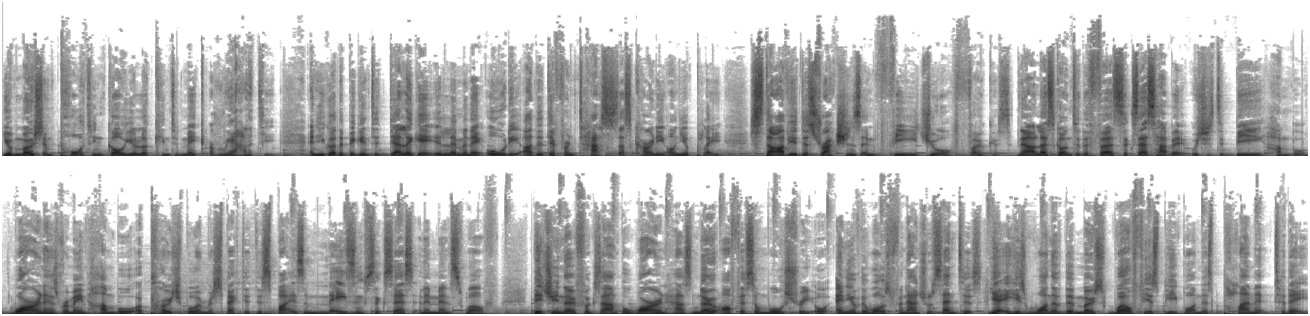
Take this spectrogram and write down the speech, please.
your most important goal you're looking to make a reality. And you got to begin to delegate, eliminate all the other different tasks that's currently on your plate. Starve your distractions and feed your focus. Now let's go on to the first success habit, which is to be humble. Warren has remained humble, approachable, and respected despite his amazing success and immense wealth. Did you know, for example, Warren has no office on Wall Street or any of the world's financial centers, yet he's one of the most wealthiest people on this planet today.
